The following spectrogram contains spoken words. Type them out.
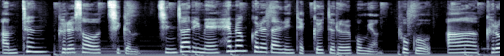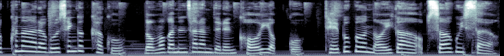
암튼 그래서 지금 진자림의 해명글에 달린 댓글들을 보면 보고 아 그렇구나 라고 생각하고 넘어가는 사람들은 거의 없고 대부분 어이가 없어 하고 있어요.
